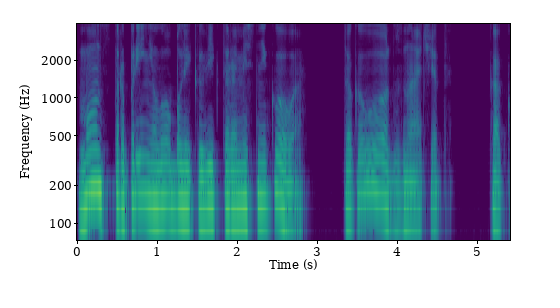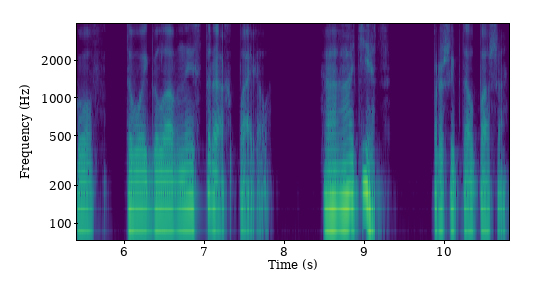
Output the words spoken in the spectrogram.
Монстр принял облик Виктора Мясникова. Так вот, значит, каков твой главный страх, Павел? «А отец?» – прошептал Паша.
